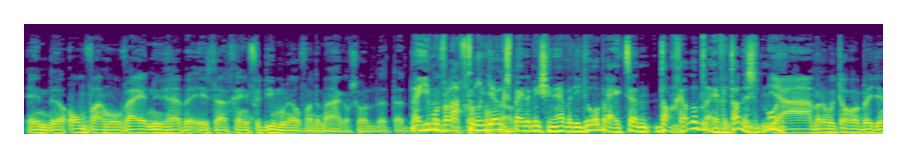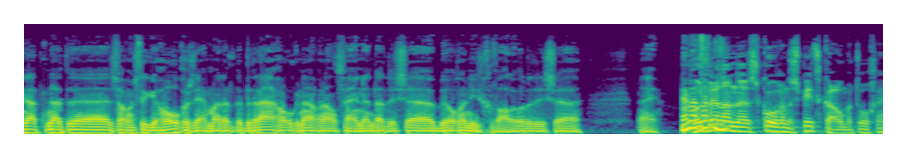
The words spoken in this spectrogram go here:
In de omvang hoe wij het nu hebben, is daar geen verdienmodel van te maken of zo. Dat, dat, Nee, je moet wel af en toe een jeugdspeler misschien hebben die doorbreekt en dan geld oplevert. Dan is het mooi. Ja, maar dan moet je toch wel een beetje naar, naar, het, toch een stukje hoger, zeg maar. Dat de bedragen ook naar van hand zijn. En dat is eh, bij ons nog niet het geval, hoor. Dat is, eh, nee. Er moet wel een scorende spits komen, toch? Hè?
